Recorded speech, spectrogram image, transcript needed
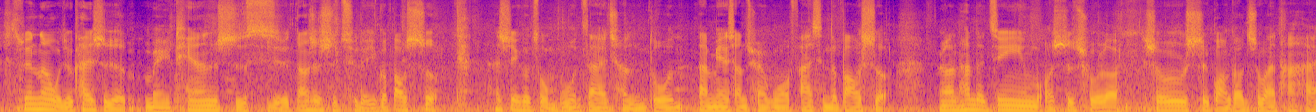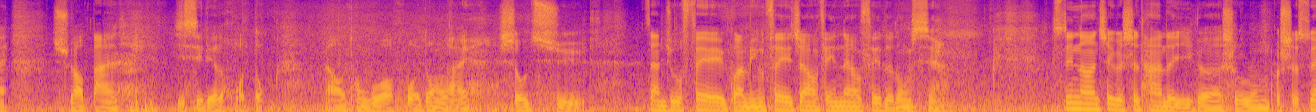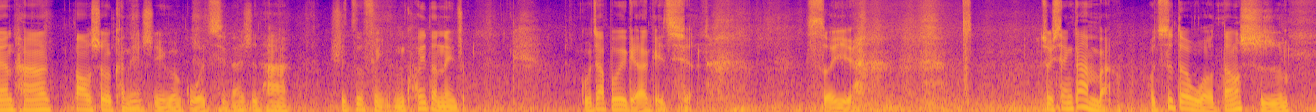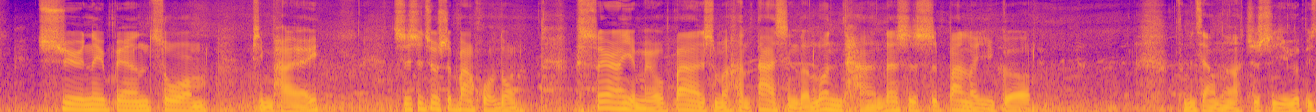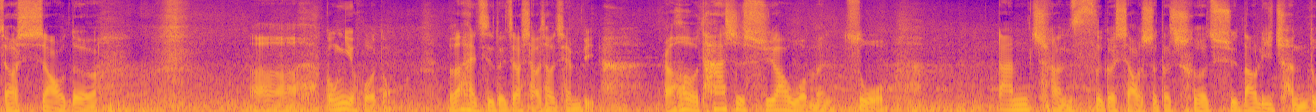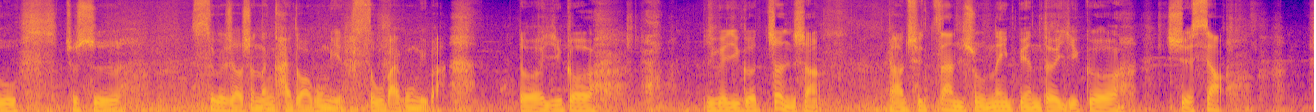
所以呢我就开始每天实习。当时是去了一个报社，它是一个总部在成都但面向全国发行的报社。然后它的经营模式除了收入是广告之外，它还需要办一系列的活动，然后通过活动来收取赞助费、冠名费、这样费那样费的东西。所以呢，这个是他的一个收入模式。虽然他报社肯定是一个国企，但是他是自负盈亏的那种，国家不会给他给钱，所以就先干吧。我记得我当时去那边做品牌，其实就是办活动，虽然也没有办什么很大型的论坛，但是是办了一个，怎么讲呢？就是一个比较小的，呃，公益活动，我都还记得叫小小铅笔，然后它是需要我们坐单程四个小时的车去到离成都，就是。四个小时能开多少公里？四五百公里吧，的一个一个一个镇上，然后去赞助那边的一个学校，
